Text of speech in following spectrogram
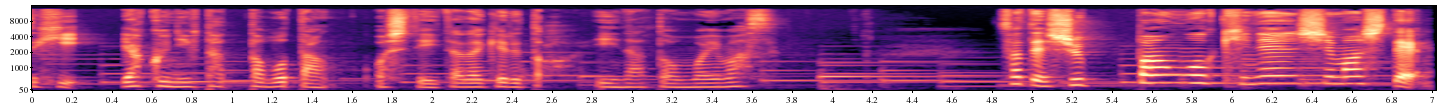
ぜひ役に立ったボタン押していただけるといいなと思います。さて出版を記念しまして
